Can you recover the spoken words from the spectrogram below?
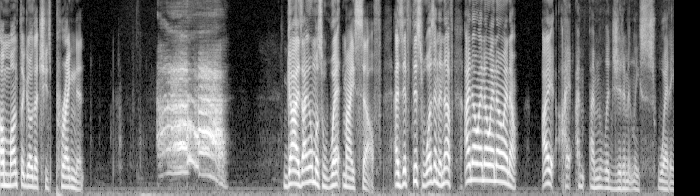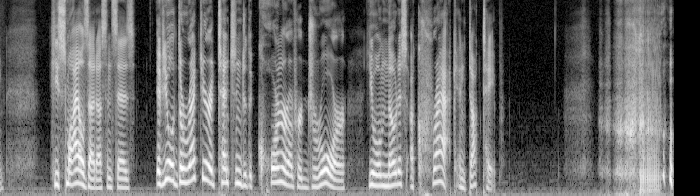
a month ago that she's pregnant. Ah! Guys, I almost wet myself. As if this wasn't enough. I know, I know, I know, I know. I, I, I'm, I'm legitimately sweating. He smiles at us and says, If you'll direct your attention to the corner of her drawer, you will notice a crack in duct tape.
